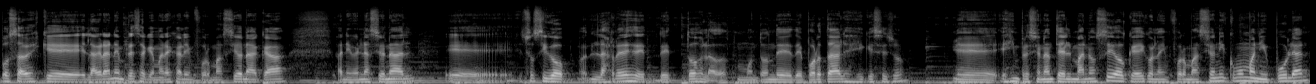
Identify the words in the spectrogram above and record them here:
Vos sabés que la gran empresa que maneja la información acá a nivel nacional, eh, yo sigo las redes de, todos lados, un montón de, portales y qué sé yo. Eh, es impresionante el manoseo que hay con la información y cómo manipulan,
